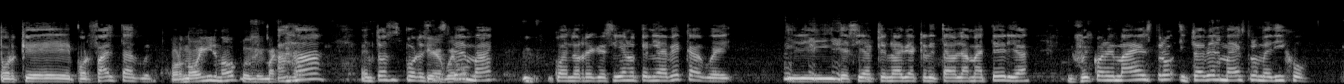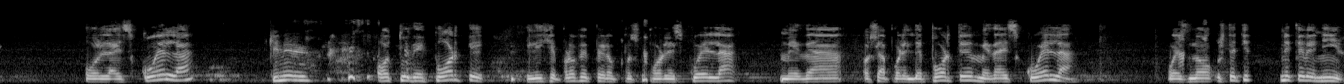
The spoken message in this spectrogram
Porque, por faltas, güey. Por no ir, ¿no? Pues me imagino. Ajá, entonces por el sistema, cuando regresé ya no tenía beca, güey. Y decía que no había acreditado la materia y fui con el maestro y todavía el maestro me dijo, o la escuela. ¿Quién eres? O tu deporte. Y le dije, profe, pero pues por la escuela me da, o sea, por el deporte me da escuela. Pues no, usted tiene que venir.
